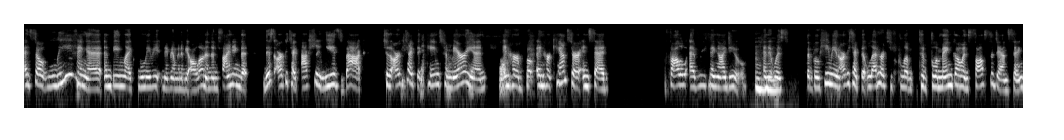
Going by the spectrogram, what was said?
And so leaving it and being like, well, maybe, maybe I'm going to be all alone. And then finding that this archetype actually leads back to the archetype that came to Marion in her in her cancer and said, follow everything I do. Mm-hmm. And it mm-hmm. was the bohemian archetype that led her to, fl- to flamenco and salsa dancing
